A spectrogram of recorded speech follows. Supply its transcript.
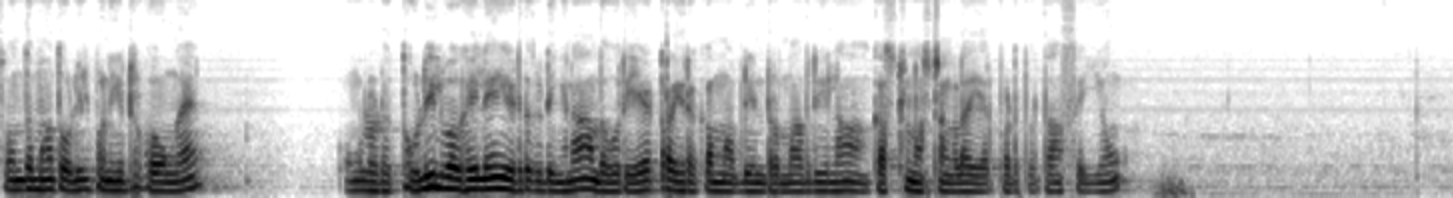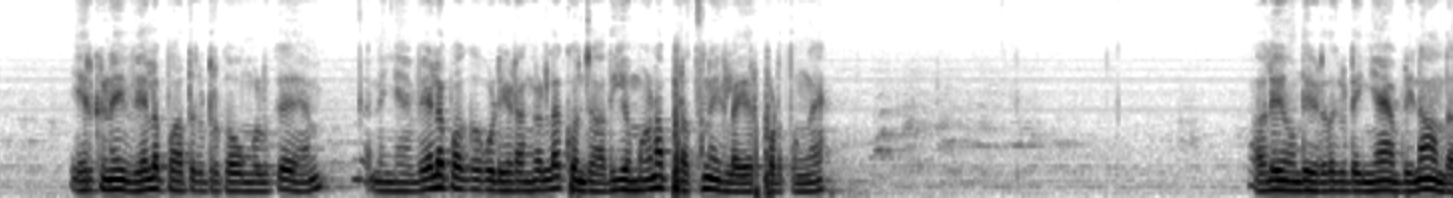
சொந்தமாக தொழில் பண்ணிகிட்டு இருக்கவங்க உங்களோட தொழில் வகையிலையும் எடுத்துக்கிட்டிங்கன்னா அந்த ஒரு ஏற்ற இறக்கம் அப்படின்ற மாதிரிலாம் கஷ்ட நஷ்டங்களை ஏற்படுத்த தான் செய்யும். ஏற்கனவே வேலை பார்த்துக்கிட்டு இருக்கவங்களுக்கு நீங்கள் வேலை பார்க்கக்கூடிய இடங்களில் கொஞ்சம் அதிகமான பிரச்சனைகளை ஏற்படுத்துங்க. அதுலேயும் வந்து எடுத்துக்கிட்டிங்க அப்படின்னா அந்த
